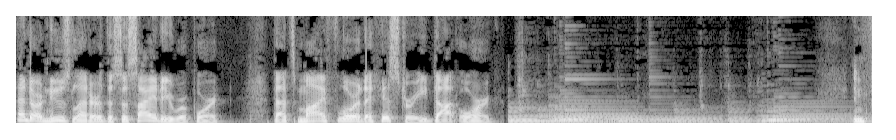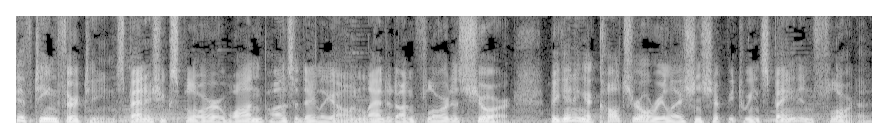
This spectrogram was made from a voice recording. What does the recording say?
and our newsletter, the Society Report. That's myfloridahistory.org. In 1513, Spanish explorer Juan Ponce de Leon landed on Florida's shore, beginning a cultural relationship between Spain and Florida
